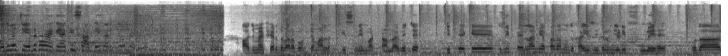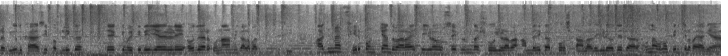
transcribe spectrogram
ਉਹਦੇ ਵਿੱਚ ਇਹ ਦਿਖਾਇਆ ਗਿਆ ਕਿ ਸਾਡੇ ਕਰਕੇ ਉਹ ਲੜੇ ਅੱਜ ਮੈਂ ਫਿਰ ਦੁਬਾਰਾ ਪਹੁੰਚਿਆ ਮੈਂ ਲੱਕੀ ਸਿਨੇਮਾ ਟਾਂਡਾ ਵਿੱਚ ਜਿੱਥੇ ਕਿ ਤੁਸੀਂ ਪਹਿਲਾਂ ਵੀ ਆਪਾਂ ਤੁਹਾਨੂੰ ਦਿਖਾਈ ਸੀ ਫਿਲਮ ਜਿਹੜੀ ਫੂਲੇ ਹੈ ਉਹਦਾ ਰਿਵਿਊ ਦਿਖਾਇਆ ਸੀ ਪਬਲਿਕ ਤੇ ਕਮੇਟੀ ਦੇ ਜਿਹੜੇ ਅਹੁਦੇਦਾਰ ਉਹਨਾਂ ਨਾਲ ਵੀ ਗੱਲਬਾਤ ਕੀਤੀ ਸੀ। ਅੱਜ ਮੈਂ ਫਿਰ ਪਹੁੰਚਿਆ ਦੁਬਾਰਾ ਇੱਥੇ ਜਿਹੜਾ ਉਸੇ ਫਿਲਮ ਦਾ ਸ਼ੋਅ ਜਿਹੜਾ ਵਾ ਅੰਬੇਦਕਰ ਪੁਰ ਟਾਂਡਾ ਦੇ ਜਿਹੜੇ ਅਹੁਦੇਦਾਰ, ਉਹਨਾਂ ਵੱਲੋਂ ਫਿਰ ਚਲਵਾਇਆ ਗਿਆ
